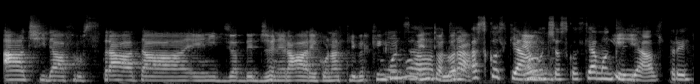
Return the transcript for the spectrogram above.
acida, frustrata e inizio a degenerare con altri perché in quel esatto. momento allora ascoltiamoci, un... ascoltiamo anche sì. gli altri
